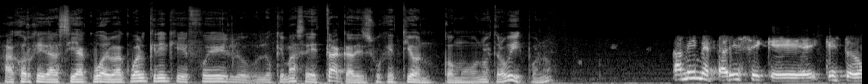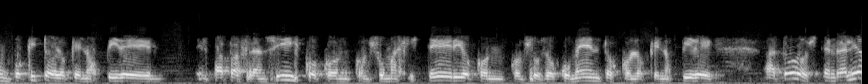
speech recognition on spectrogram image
a Jorge García Cuerva, ¿cuál cree que fue lo, que más se destaca de su gestión como nuestro obispo? ¿no? A mí me parece que, que esto es un poquito lo que nos pide el Papa Francisco con, con su magisterio, con, con sus documentos, con lo que nos pide a todos, en realidad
